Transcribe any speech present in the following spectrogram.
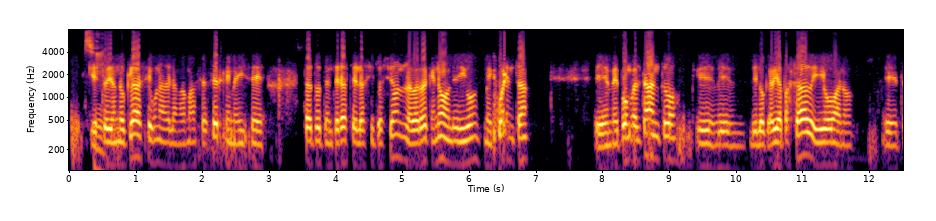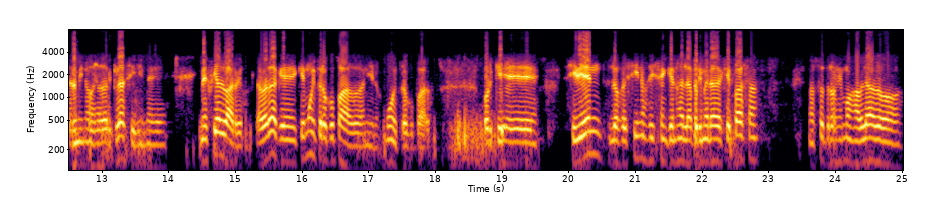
que estoy dando clase, una de las mamás se acerca y me dice, Tato, ¿te enteraste de la situación? La verdad que no, le digo, me cuenta, eh, me pongo al tanto de, lo que había pasado y digo, bueno, eh, termino de dar clases y me, me fui al barrio. La verdad que, que muy preocupado, Danilo, muy preocupado. Porque si bien los vecinos dicen que no es la primera vez que pasa, nosotros hemos hablado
